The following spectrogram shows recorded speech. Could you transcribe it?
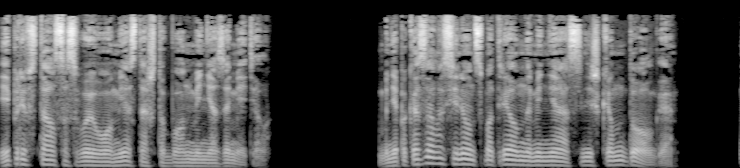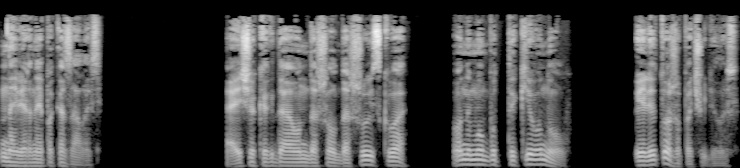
и привстал со своего места, чтобы он меня заметил. Мне показалось, или он смотрел на меня слишком долго. Наверное, показалось. А еще когда он дошел до Шуйского, он ему будто кивнул. Или тоже почудилось.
